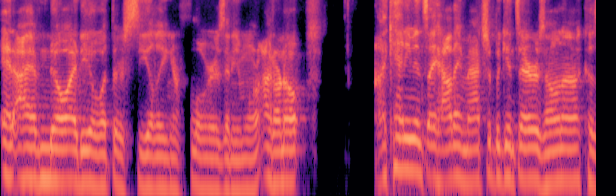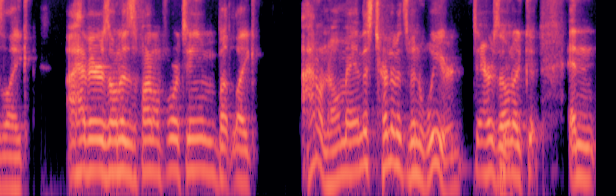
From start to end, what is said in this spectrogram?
and I have no idea what their ceiling or floor is anymore. I don't know. I can't even say how they match up against Arizona because like I have Arizona as a Final Four team, but like I don't know, man. This tournament's been weird. Arizona could, and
